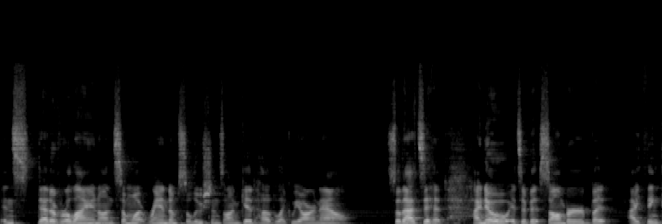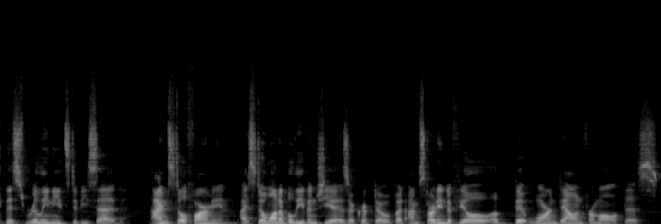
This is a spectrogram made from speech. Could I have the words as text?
instead of relying on somewhat random solutions on GitHub like we are now. So that's it. I know it's a bit somber, but I think this really needs to be said. I'm still farming. I still want to believe in Chia as a crypto, but I'm starting to feel a bit worn down from all of this.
